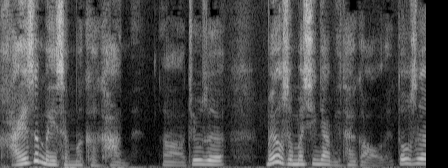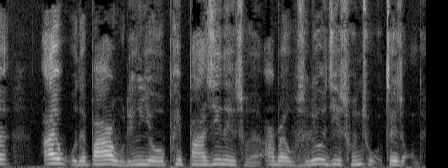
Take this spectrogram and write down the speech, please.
还是没什么可看的啊，就是没有什么性价比太高的，都是 i 五的八二五零 U 配八 G 内存，二百五十六 G 存储这种的。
